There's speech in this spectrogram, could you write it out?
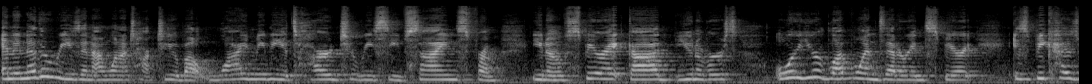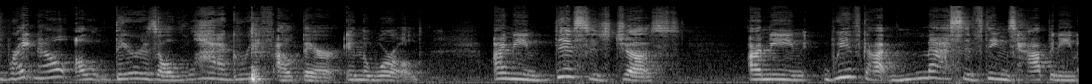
And another reason I want to talk to you about why maybe it's hard to receive signs from, you know, spirit, God, universe, or your loved ones that are in spirit is because right now there is a lot of grief out there in the world. I mean, this is just, I mean, we've got massive things happening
